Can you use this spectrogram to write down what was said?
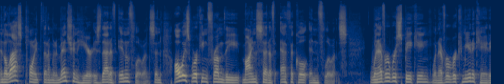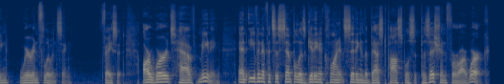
And the last point that I'm going to mention here is that of influence, and always working from the mindset of ethical influence. Whenever we're speaking, whenever we're communicating, we're influencing face it. Our words have meaning. And even if it's as simple as getting a client sitting in the best possible position for our work,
